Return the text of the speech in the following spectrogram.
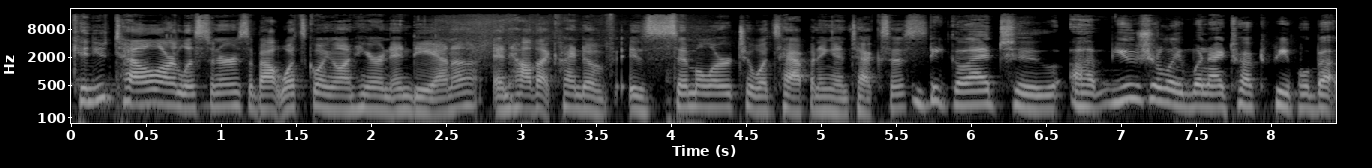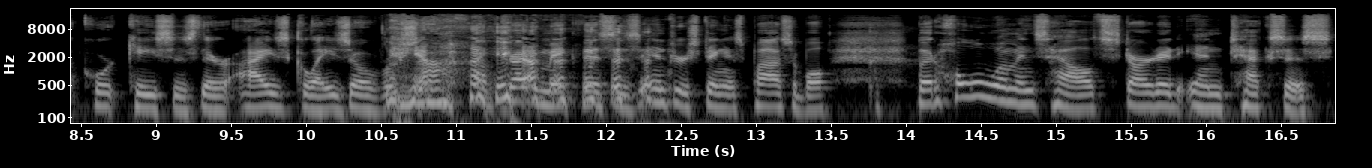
can you tell our listeners about what's going on here in Indiana and how that kind of is similar to what's happening in Texas? Be glad to. Um, usually, when I talk to people about court cases, their eyes glaze over. So Yeah, I'll try yeah. to make this as interesting as possible. But Whole Woman's Health started in Texas,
